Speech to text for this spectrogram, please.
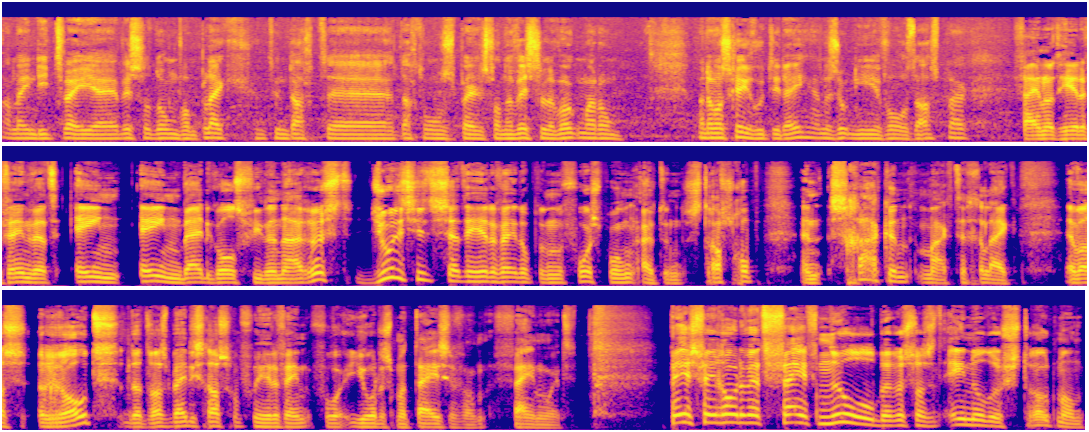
Alleen die twee uh, wisselden om van plek. En toen dacht, dachten onze spelers van, dan wisselen we ook maar om. Maar dat was geen goed idee en dat is ook niet volgens de afspraak. Feyenoord-Herenveen werd 1-1. Beide goals vielen na rust. Judicic zette Herenveen op een voorsprong uit een strafschop. En Schaken maakte gelijk. Er was rood, dat was bij die strafschop voor Herenveen... voor Joris Matthijssen van Feyenoord. PSV Rode werd 5-0. Bij rust was het 1-0 door Strootman.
